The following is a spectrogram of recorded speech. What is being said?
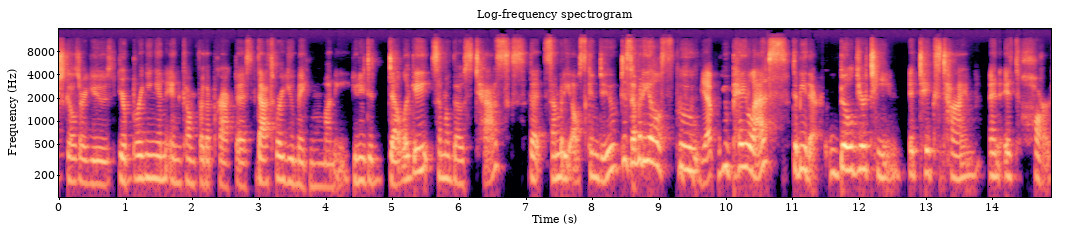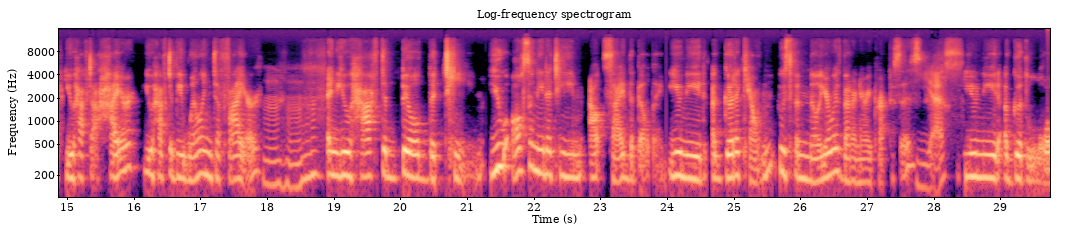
skills are used. You're bringing in income for the practice. That's where you make money. You need to delegate some of those tasks that somebody else can do to somebody else who yep. you pay less to be there. Build your team. It takes time and it's hard. You have to hire, you have to be willing to fire, Mm-hmm. and you have to build the team. You also need a team outside the building. You need a good accountant who's familiar with veterinary practices. Yes. You need a good lawyer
